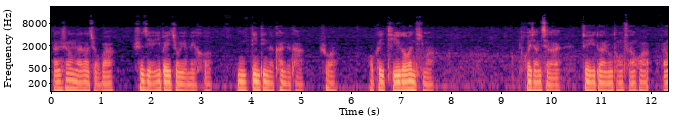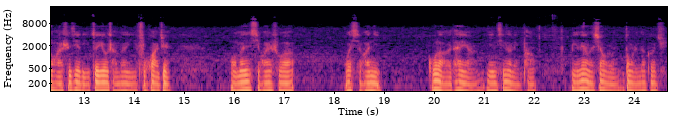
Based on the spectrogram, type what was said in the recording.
男生来到酒吧，师姐一杯酒也没喝，嗯，定定地看着他，说：“我可以提一个问题吗？”回想起来，这一段如同繁花。繁华世界里最悠长的一幅画卷。我们喜欢说“我喜欢你”。古老的太阳，年轻的脸庞，明亮的笑容，动人的歌曲。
